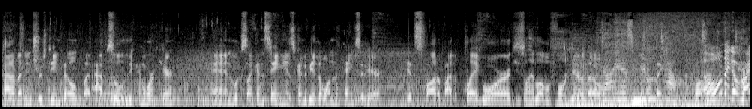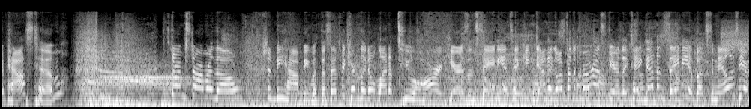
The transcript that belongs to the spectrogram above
Kind of an interesting build, but absolutely can work here. And looks like Insania is going to be the one that tanks it here. Gets spotted by the Plague Ward. He's only level 4 hero, though. Dire's middle think- tower. well- Oh, they go right past him. Stormstormer, though, should be happy with this. Let's be careful they don't line up too hard here as Insania taking down. They're going for the Chronosphere. They take down Insania, but Sumail is here,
